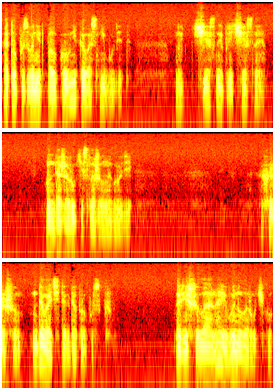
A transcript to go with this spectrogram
«А то позвонит полковник, а вас не будет». «Ну, честное-пречестное». Он даже руки сложил на груди. «Хорошо, давайте тогда пропуск». Решила она и вынула ручку.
